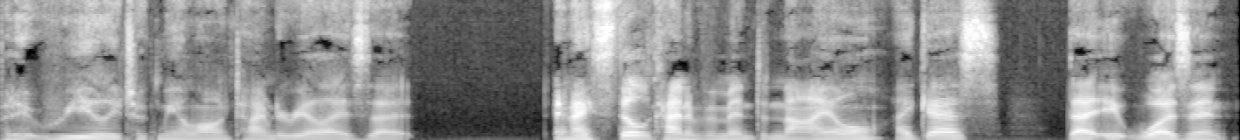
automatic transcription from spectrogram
But it really took me a long time to realize that and I still kind of am in denial, I guess, that it wasn't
